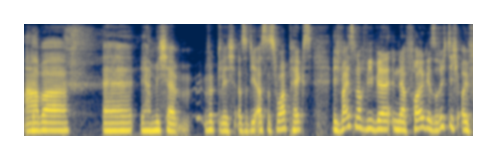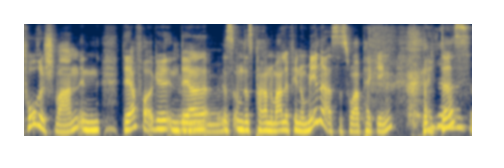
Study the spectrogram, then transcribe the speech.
Aber äh, ja, Micha, wirklich, also die Accessoire-Packs. Ich weiß noch, wie wir in der Folge so richtig euphorisch waren, in der Folge, in der mm. es um das paranormale Phänomene-Accessoire-Pack ging. Weil ja, das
